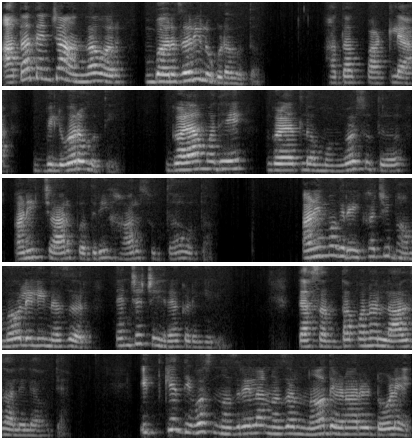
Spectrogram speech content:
आता त्यांच्या अंगावर बर्जरी लुगडं होतं. हातात पाटल्या बिलवर होती. गळ्यामध्ये गळ्यातलं मंगळसूत्र आणि चार पदरी हार सुद्धा होता. आणि मग रेखाची भांबवलेली नजर त्यांच्या चेहऱ्याकडे गेली. त्या संतापनं लाल झालेल्या होत्या. इतके दिवस नजरेला नजर न देणारे डोळे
